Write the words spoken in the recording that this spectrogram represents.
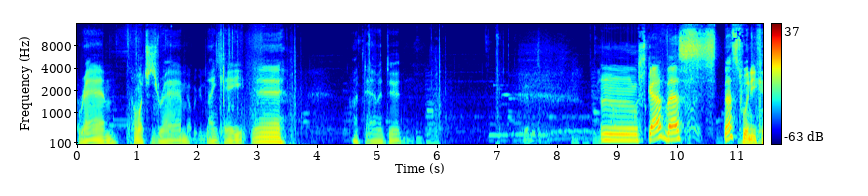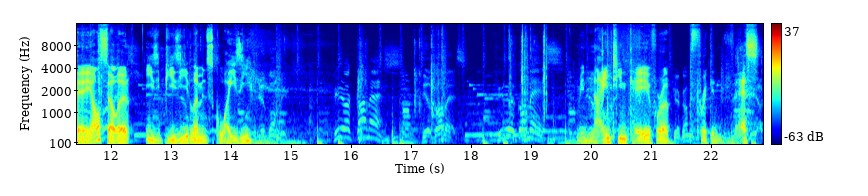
RAM. How much is RAM? 9k? Eh. God damn it, dude. Mm, scav vests. That's 20k. I'll sell it. Easy peasy, lemon squeezy. I mean, 19k for a freaking vest.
